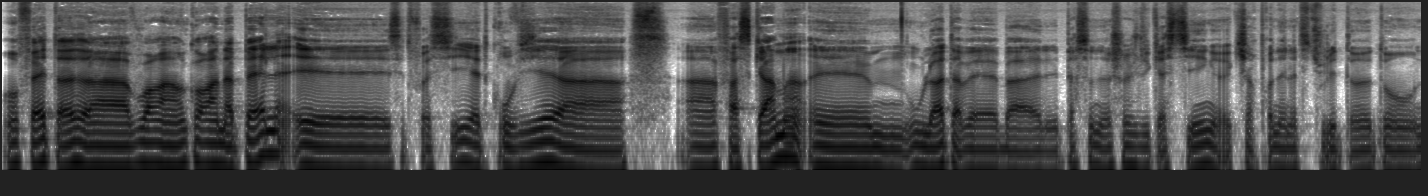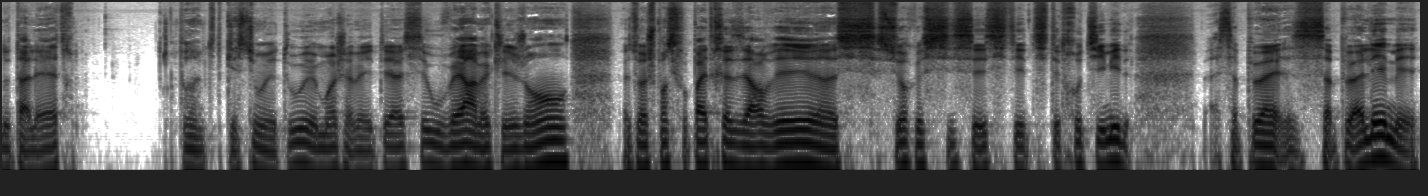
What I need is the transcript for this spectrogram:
en fait, à, avoir encore un appel et cette fois-ci, être convié à, un face cam où là, tu avais bah, les personnes à charge du casting qui reprenaient l'intitulé de, de, ta lettre poser une petite question et tout. Et moi, j'avais été assez ouvert avec les gens. Bah, tu vois, je pense qu'il faut pas être réservé. Euh, c'est sûr que si, si tu es, trop timide, bah, ça, peut, ça peut aller, mais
